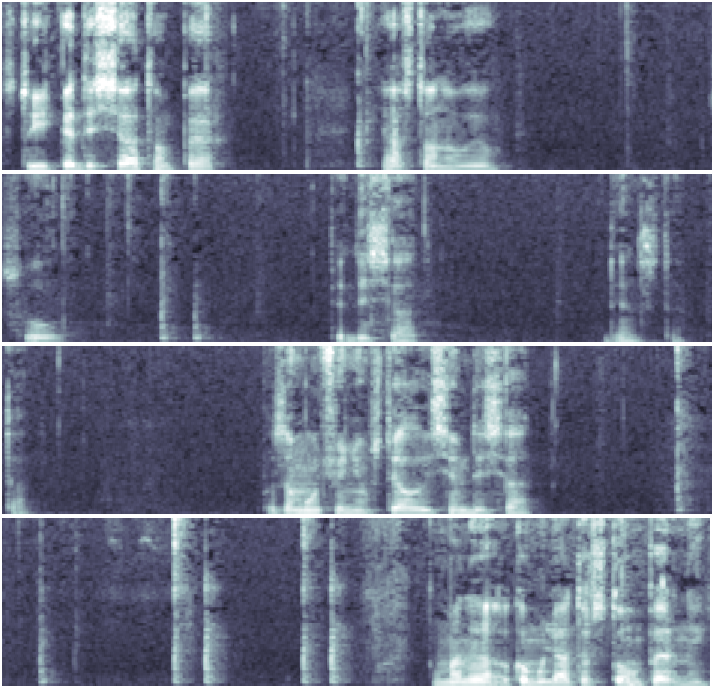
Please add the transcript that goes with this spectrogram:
Стоїть 50 ампер. Я встановив. Сол 50. 11. Так. По замовчуванню стояло 80. У мене акумулятор 100 амперний,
